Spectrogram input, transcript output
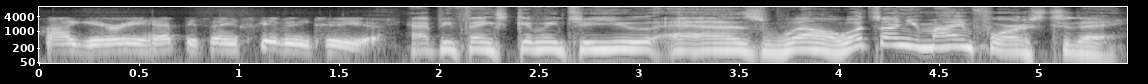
Hi, Gary. Happy Thanksgiving to you. Happy Thanksgiving to you as well. What's on your mind for us today?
